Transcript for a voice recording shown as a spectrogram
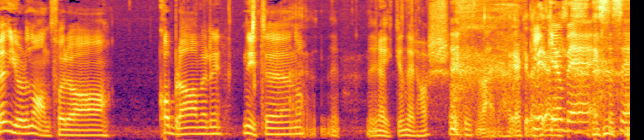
Men gjør du noe annet for å koble av eller nyte noe? Det Røyke en del hasj. Nei, jeg gjør ikke det. Liker å be ecstasy.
